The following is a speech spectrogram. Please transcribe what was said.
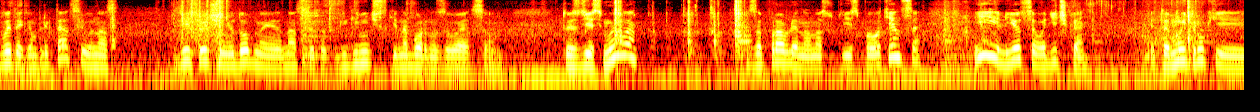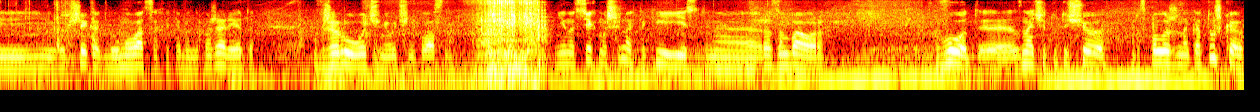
в этой комплектации у нас, здесь очень удобный у нас этот гигиенический набор называется он. То есть здесь мыло заправлено, у нас тут есть полотенце, и льется водичка это мыть руки и вообще как бы умываться хотя бы на пожаре, это в жару очень-очень классно. Не на всех машинах такие есть, на Розенбауэрах. Вот, э, значит, тут еще расположена катушка.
